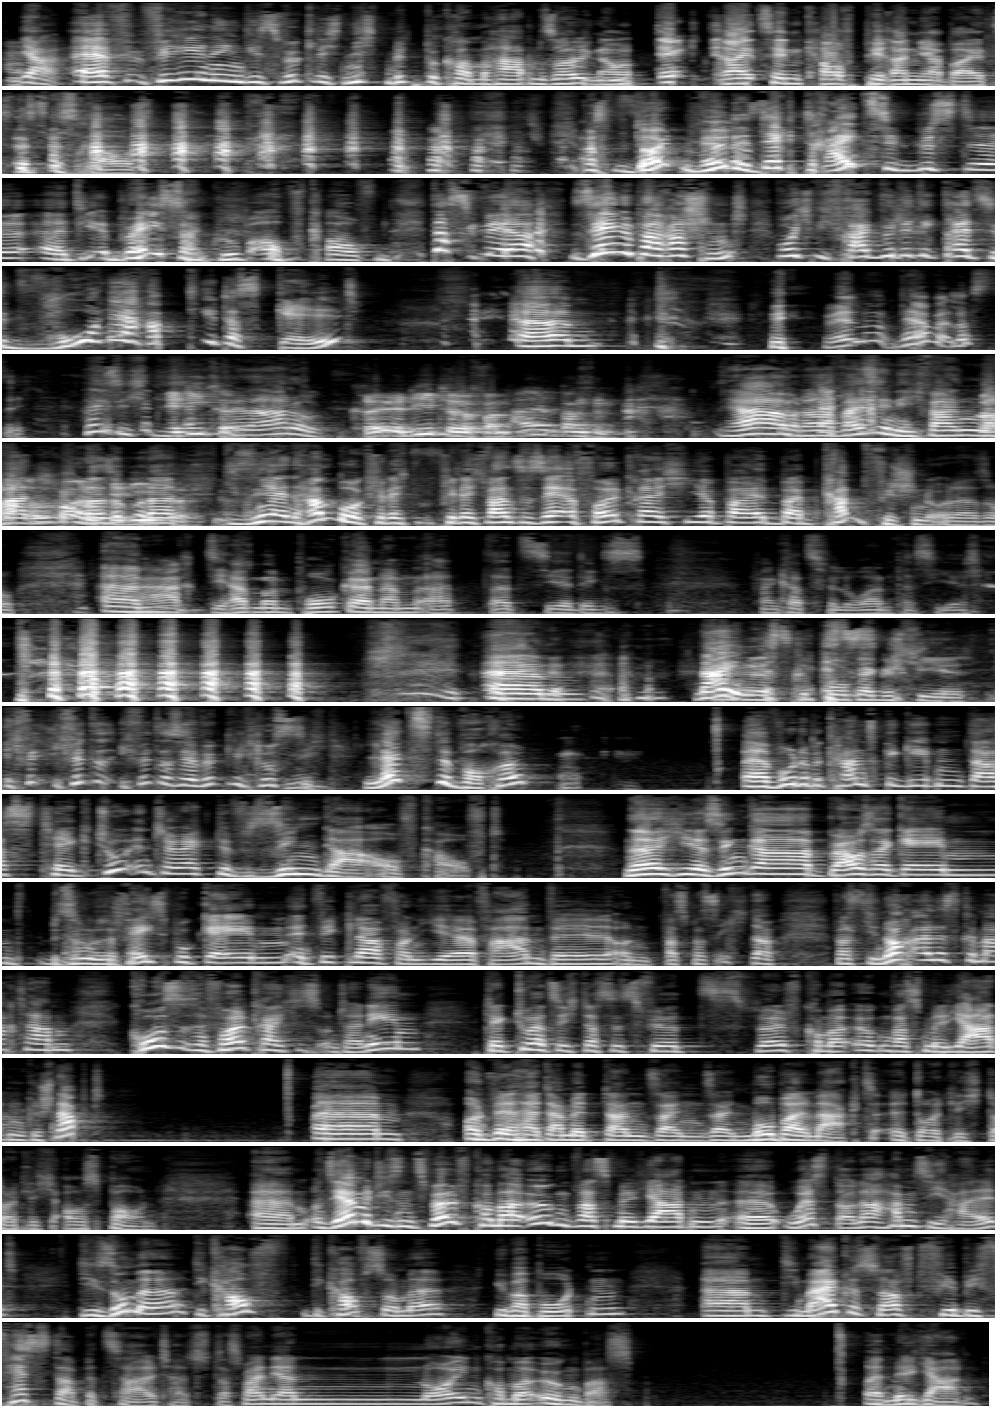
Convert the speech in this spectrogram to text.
Ja, äh, für, für diejenigen, die es wirklich nicht mitbekommen haben sollten. Genau, Deck 13 kauft Piranha Bytes. Es ist raus. Was bedeuten würde, Deck 13 müsste äh, die Embracer Group aufkaufen. Das wäre sehr überraschend, wo ich mich fragen würde, Deck 13, woher habt ihr das Geld? ähm, wäre wär aber lustig. Weiß ich nicht. Kredite. Keine Ahnung. Kredite von allen Banken. Ja, oder weiß ich nicht, waren, waren oder so, oder die sind ja in Hamburg, vielleicht, vielleicht waren sie sehr erfolgreich hier bei, beim Krabbenfischen oder so. Ähm, Ach, die haben beim Pokern, haben, hat es hier Dings Frankratz verloren passiert. ähm, nein, es, Poker es, gespielt. Ich, ich, ich finde ich find das ja wirklich lustig. Hm. Letzte Woche äh, wurde bekannt gegeben, dass Take-Two Interactive Zynga aufkauft. Ne, hier Zynga, Browser-Game, beziehungsweise Facebook-Game-Entwickler von hier Farmville und was weiß ich da, was die noch alles gemacht haben. Großes, erfolgreiches Unternehmen. Take-Two hat sich das jetzt für 12, irgendwas Milliarden geschnappt. Ähm, und will halt damit dann seinen, seinen Mobile-Markt äh, deutlich, deutlich ausbauen. Ähm, und sie haben mit diesen 12, irgendwas Milliarden äh, US-Dollar haben sie halt die Summe, die, Kauf, die Kaufsumme überboten, ähm, die Microsoft für Bethesda bezahlt hat. Das waren ja 9, irgendwas äh, Milliarden.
